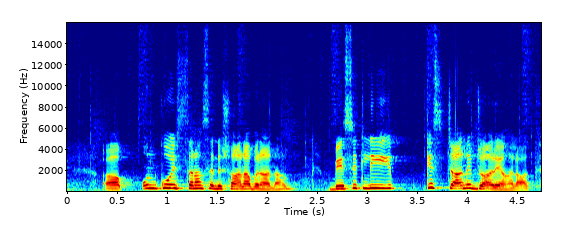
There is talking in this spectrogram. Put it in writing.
उनको इस तरह से निशाना बनाना बेसिकली किस जानब जा रहे हैं हालात?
